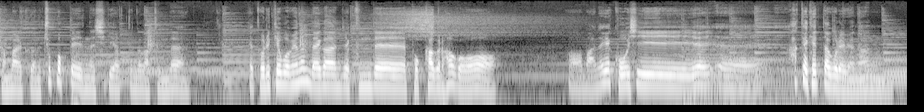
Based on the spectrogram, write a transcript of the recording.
정말 그건 축복되어 있는 시기였던 것 같은데 돌이켜 보면은 내가 이제 군대 복학을 하고 어, 만약에 고시에 에, 합격했다 그러면은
